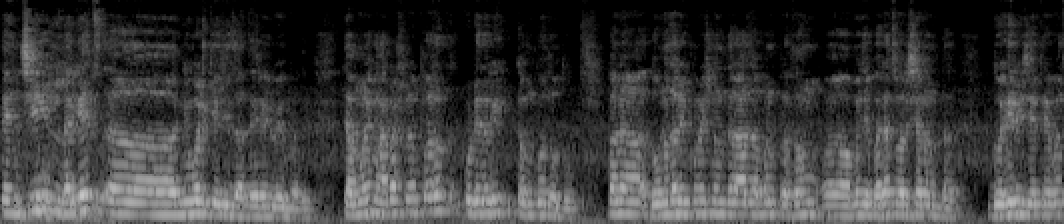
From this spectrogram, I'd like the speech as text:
त्यांची लगेच अं, निवड केली जाते रेल्वेमध्ये. त्यामुळे महाराष्ट्र परत कुठेतरी कमकुत होतो. पण दोन हजार एकोणीस नंतर आज आपण प्रथम म्हणजे बऱ्याच वर्षानंतर दुहेरी जेतेपद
